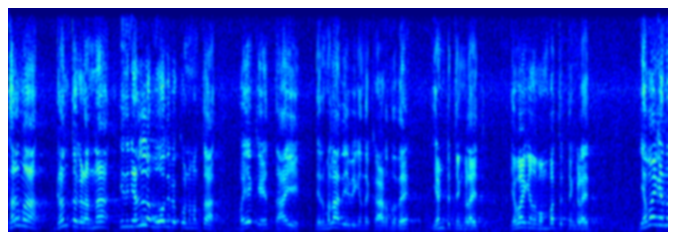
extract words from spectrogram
ಧರ್ಮ ಗ್ರಂಥಗಳನ್ನು ಇದನ್ನೆಲ್ಲ ಓದಬೇಕು ಅನ್ನುವಂಥ ಬಯಕೆ ತಾಯಿ ನಿರ್ಮಲಾದೇವಿಗಿಂದ ಕಾಡ್ತದೆ. ಎಂಟು ತಿಂಗಳಾಯಿತು. ಯಾವಾಗಿಂದ ಒಂಬತ್ತು ತಿಂಗಳಾಯಿತು. ಯಾವಾಗಿಂದ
